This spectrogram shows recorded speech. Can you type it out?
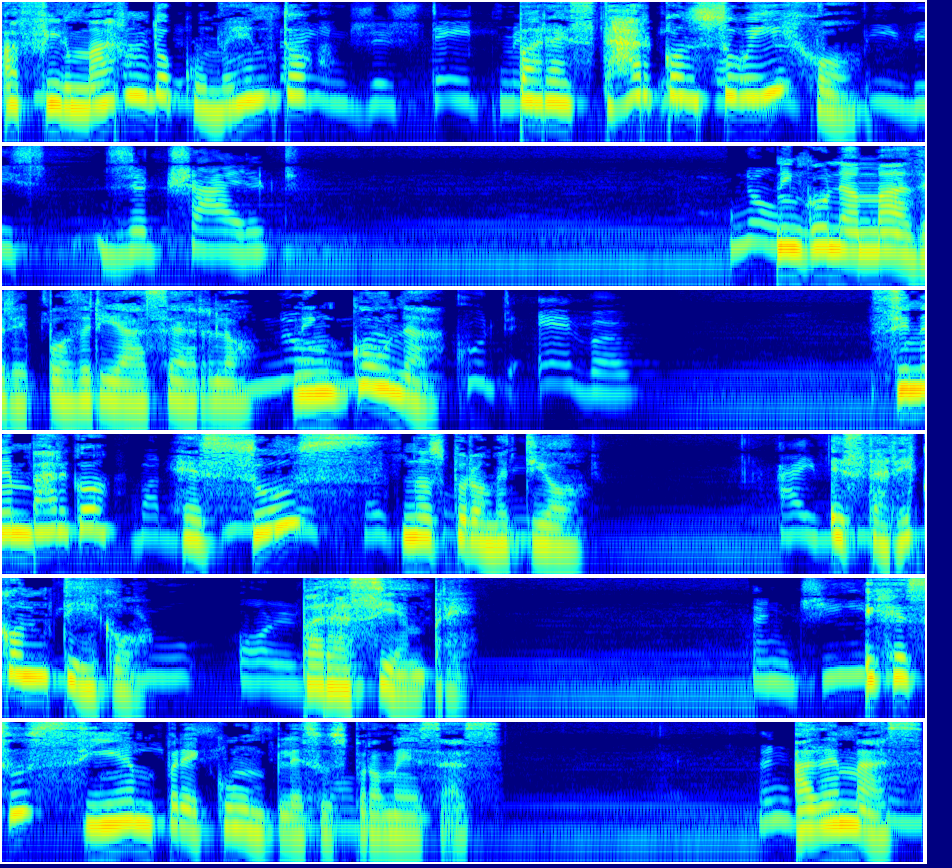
a firmar un documento para estar con su hijo? Ninguna madre podría hacerlo, ninguna. Sin embargo, Jesús nos prometió, estaré contigo para siempre. Y Jesús siempre cumple sus promesas. Además,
